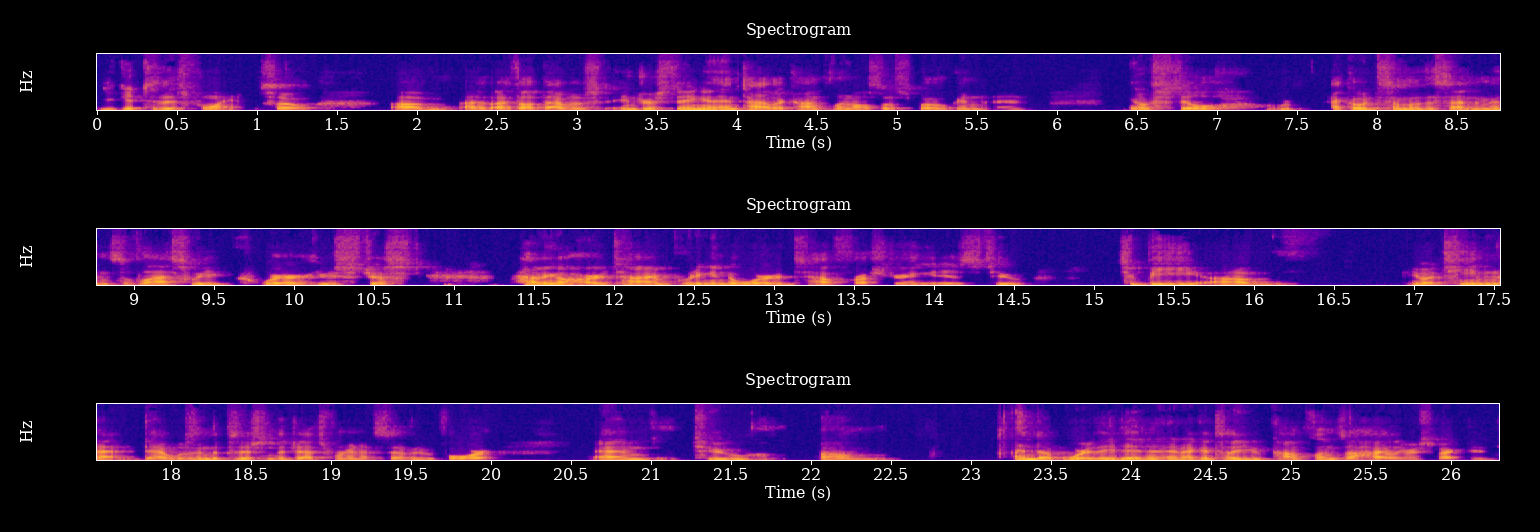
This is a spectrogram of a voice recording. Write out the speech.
you get to this point. So um, I, I, thought that was interesting. And, and Tyler Conklin also spoke and, and you know still re- echoed some of the sentiments of last week, where he was just having a hard time putting into words how frustrating it is to to be um, you know a team that that was in the position the Jets were in at seven and four, and to um, end up where they did. And, and, I can tell you, Conklin's a highly respected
